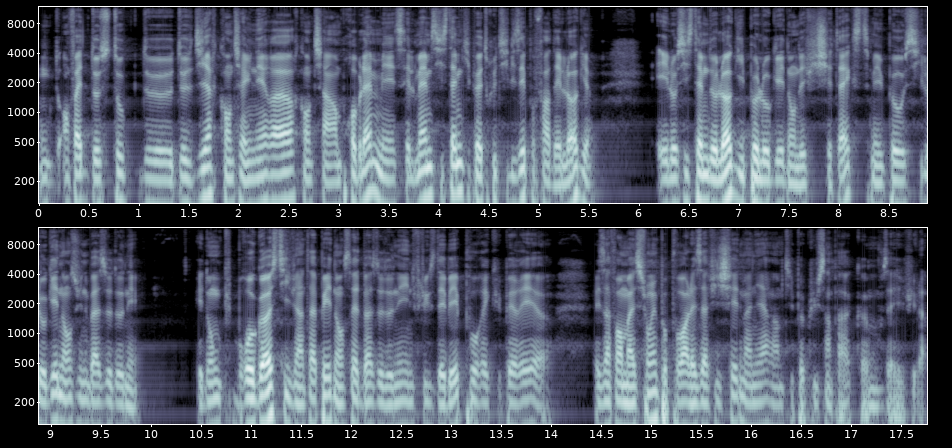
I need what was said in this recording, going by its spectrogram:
Donc, en fait, de, dire quand il y a une erreur, quand il y a un problème, mais c'est le même système qui peut être utilisé pour faire des logs. Et le système de log, il peut loguer dans des fichiers texte, mais il peut aussi loguer dans une base de données. Et donc, Broghost, il vient taper dans cette base de données InfluxDB pour récupérer euh, les informations et pour pouvoir les afficher de manière un petit peu plus sympa, comme vous avez vu là.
